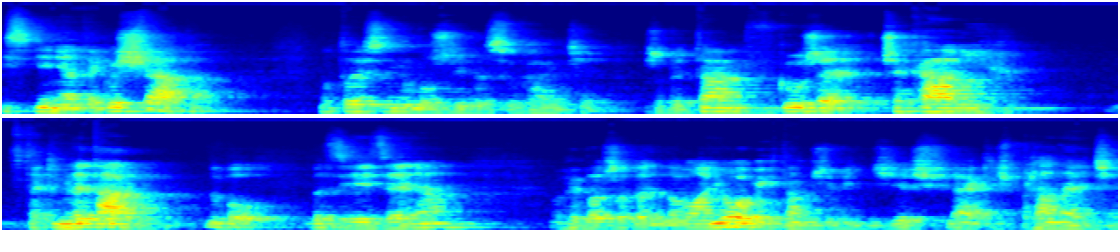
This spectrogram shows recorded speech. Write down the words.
istnienia tego świata. No to jest niemożliwe, słuchajcie, żeby tam w górze czekali w takim letargu, no bo bez jedzenia, No chyba, że będą aniołowie tam żyli gdzieś na jakiejś planecie.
